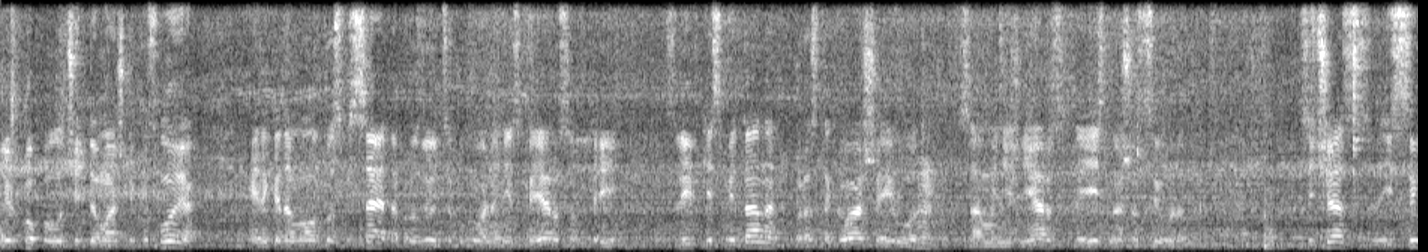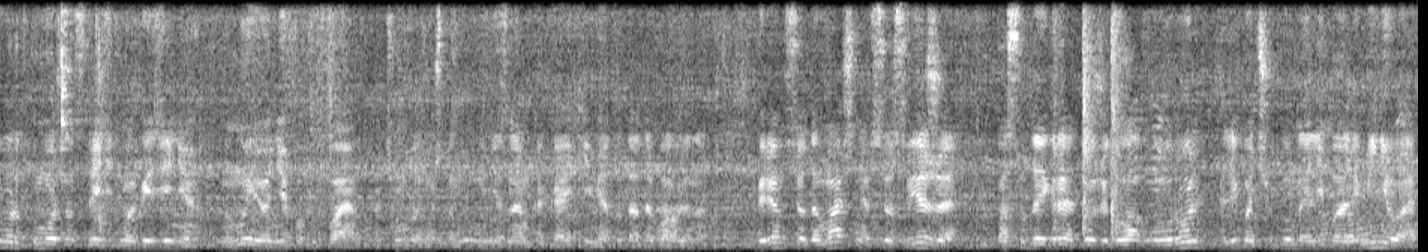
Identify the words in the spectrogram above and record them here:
легко получить в домашних условиях. Это когда молоко скисает, образуется буквально несколько ярусов, три. Сливки сметана, простокваша и вот самый нижний ярус, это есть наша сыворотка. Сейчас и сыворотку можно встретить в магазине, но мы ее не покупаем. Почему? Потому что ну, мы не знаем, какая химия туда добавлена. Берем все домашнее, все свежее. Посуда играет тоже главную роль, либо чугунная, либо алюминиевая.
